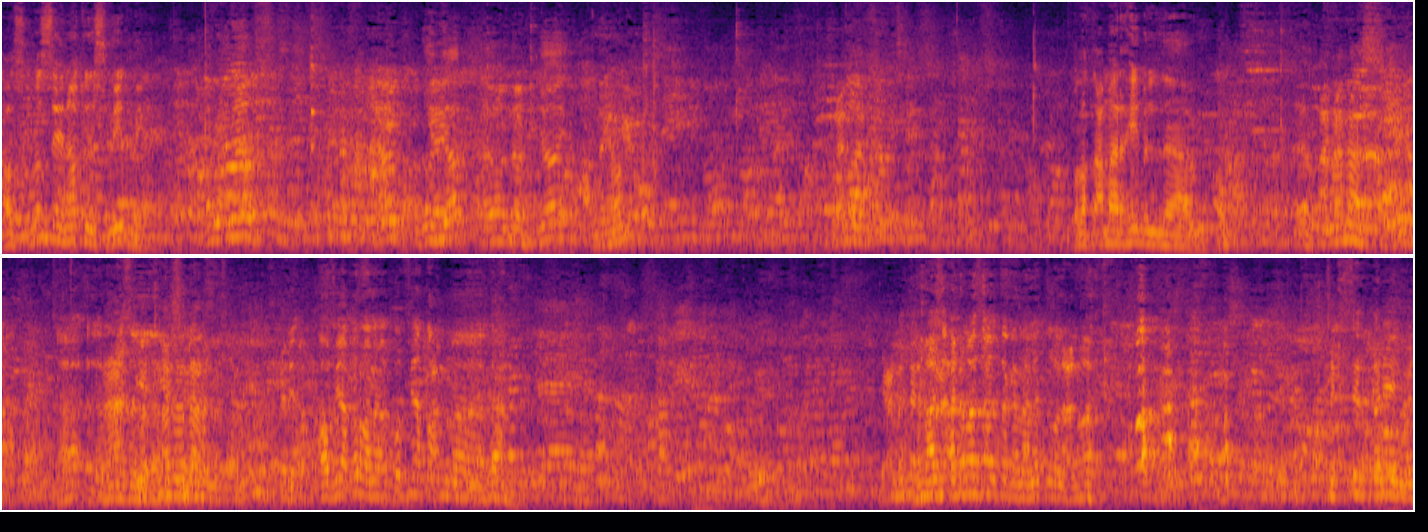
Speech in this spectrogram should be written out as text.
I was must say not to sweet me. Anyone else? Okay. Well done. والله طعمها رهيب أناناس. ها الاناناس الاناناس أو فيها قروه أنا أقول فيها طعم ثاني. أنا ما أنا ما سألتك أنا لت ولا عنوان تكسير قليل من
